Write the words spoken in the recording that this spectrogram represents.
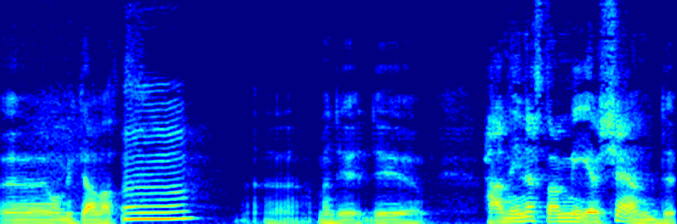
eh, och mycket annat. Mm. Eh, men det, det, han är nästan mer känd,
